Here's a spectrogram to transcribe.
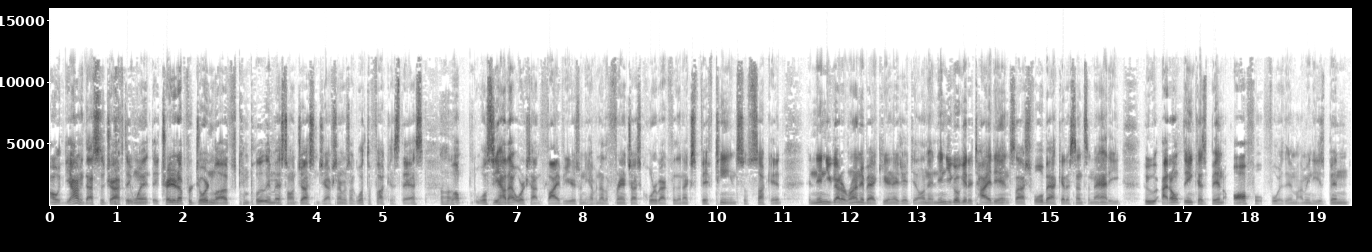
Oh yeah, I mean that's the draft they went. They traded up for Jordan Love, completely missed on Justin Jefferson. I was like, "What the fuck is this?" Uh-huh. Well, we'll see how that works out in five years when you have another franchise quarterback for the next fifteen. So suck it. And then you got a running back here in AJ Dillon, and then you go get a tight end slash fullback at a Cincinnati, who I don't think has been awful for them. I mean, he's been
